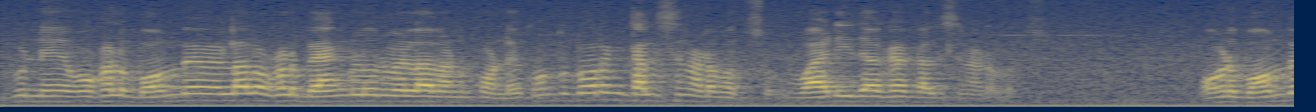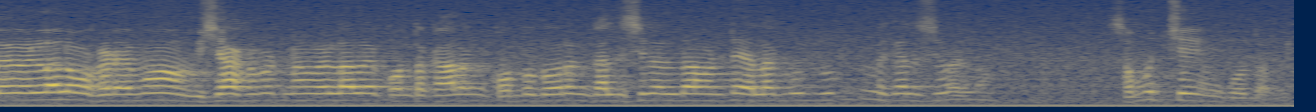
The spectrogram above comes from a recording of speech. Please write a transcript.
ఇప్పుడు నేను ఒకళ్ళు బాంబే వెళ్ళాలి ఒకళ్ళు బెంగళూరు వెళ్ళాలనుకోండి కొంత దూరం కలిసి నడవచ్చు. వాడి దాకా కలిసి నడవచ్చు. ఒకడు బాంబే వెళ్ళాలి ఒకడేమో విశాఖపట్నం వెళ్ళాలి కొంతకాలం కొంత దూరం కలిసి వెళ్దామంటే ఎలా కుదురుతుంది కలిసి వెళ్దాం సముచ్చయం కుదరదు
